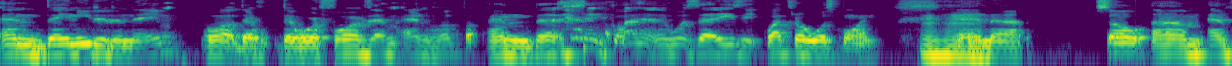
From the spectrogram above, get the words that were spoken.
and they needed a name. Well, there there were four of them, and whoop, and, uh, it was that easy. Quattro was born, Mhm. and uh, so um, and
